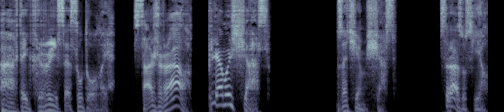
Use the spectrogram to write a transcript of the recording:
«Ах ты, крыса сутулая! Сожрал! Прямо сейчас!» «Зачем сейчас?» «Сразу съел».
